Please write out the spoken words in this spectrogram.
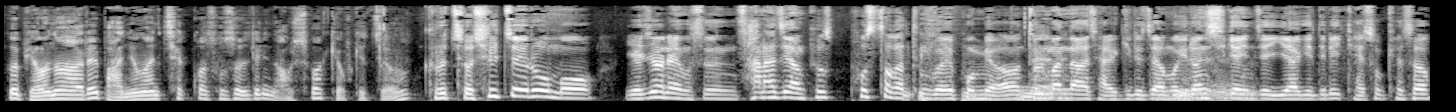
그 변화를 반영한 책과 소설들이 나올 수밖에 없겠죠. 그렇죠. 실제로 뭐 예전에 무슨 산하제한 포스터 같은 거에 보면 네. 돌만 나와 잘 기르자 뭐 이런 네. 식의 이제 이야기들이 계속해서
